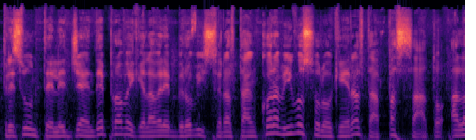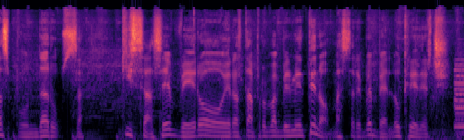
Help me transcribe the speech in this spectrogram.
presunte leggende e prove che l'avrebbero visto in realtà ancora vivo, solo che in realtà passato alla sponda russa. Chissà se è vero, in realtà probabilmente no, ma sarebbe bello crederci.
